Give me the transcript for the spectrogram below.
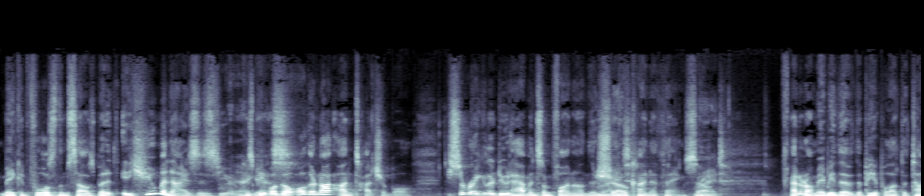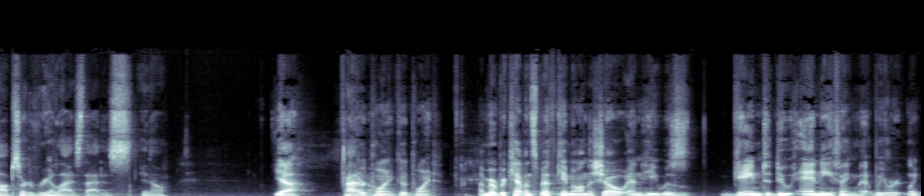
making fools of themselves, but it, it humanizes you because people go, "Oh, they're not untouchable. Just a regular dude having some fun on the show, kind of thing." So, Right. I don't know. Maybe the the people at the top sort of realize that is, you know, Yeah. Good know. point. Good point. I remember Kevin Smith came on the show and he was game to do anything that we were like.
